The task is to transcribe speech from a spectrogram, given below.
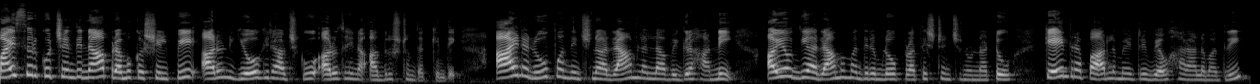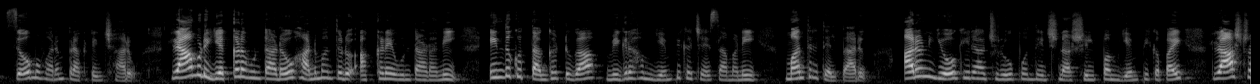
మైసూర్కు చెందిన ప్రముఖ శిల్పి అరుణ్ యోగిరాజ్కు అరుదైన అదృష్టం దక్కింది. ఆయన రూపొందించిన రామ్లల్లా విగ్రహాన్ని అయోధ్య రామ మందిరంలో ప్రతిష్ఠించనున్నట్టు కేంద్ర పార్లమెంటరీ వ్యవహారాల మంత్రి సోమవారం ప్రకటించారు. రాముడు ఎక్కడ ఉంటాడో హనుమంతుడు అక్కడే ఉంటాడని ఇందుకు తగ్గట్టుగా విగ్రహం ఎంపిక చేశామని మంత్రి తెలిపారు. అరుణ్ యోగిరాజ్ రూపొందించిన శిల్పం ఎంపికపై రాష్ట్ర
